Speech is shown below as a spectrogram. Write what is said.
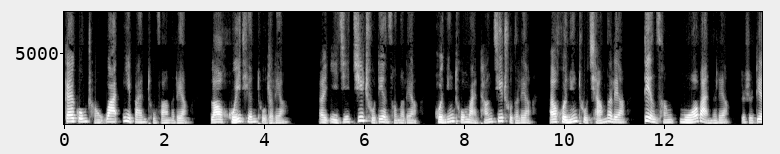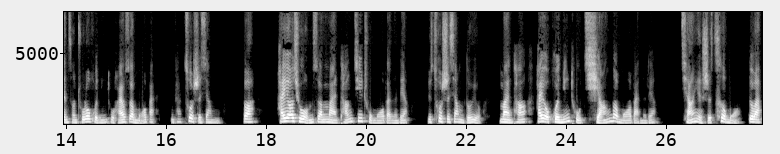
该工程挖一般土方的量，然后回填土的量，呃，以及基础垫层的量，混凝土满堂基础的量，还有混凝土墙的量，垫层模板的量，这是垫层除了混凝土还要算模板。你看措施项目是吧？还要求我们算满堂基础模板的量，就措施项目都有满堂，还有混凝土墙的模板的量，墙也是侧模，对吧？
